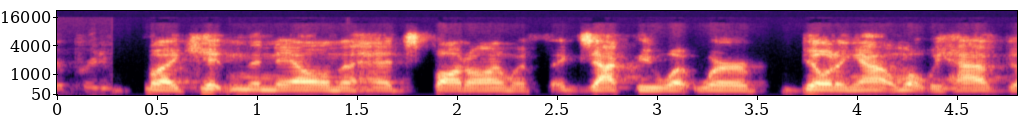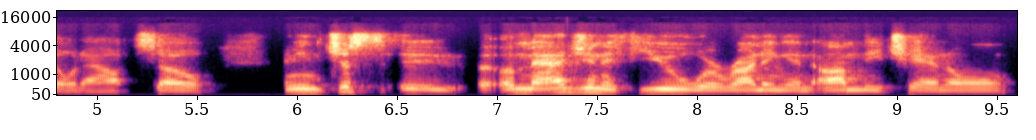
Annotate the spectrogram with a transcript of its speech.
You're pretty like hitting the nail on the head spot on with exactly what we're building out and what we have built out. So, I mean, just uh, imagine if you were running an omni-channel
